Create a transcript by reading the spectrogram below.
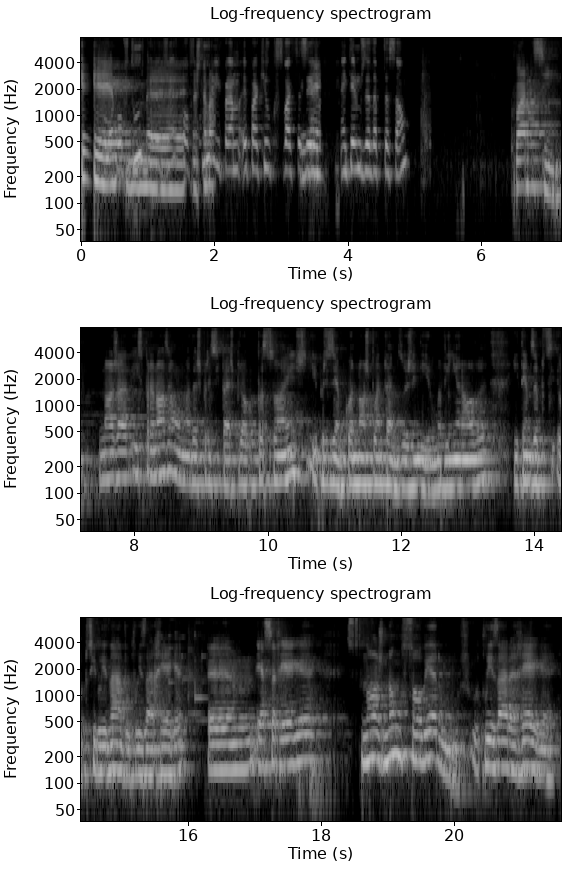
É, para o futuro, mas, para o futuro também, e para, para aquilo que se vai fazer é, em termos de adaptação? Claro que sim. Nós já, isso para nós é uma das principais preocupações e, por exemplo, quando nós plantamos hoje em dia uma vinha nova e temos a, a possibilidade de utilizar rega, hum, essa rega, se nós não soubermos utilizar a rega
